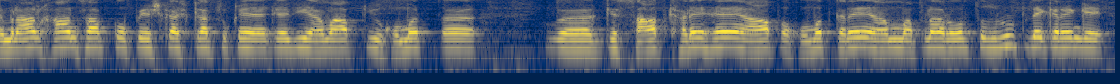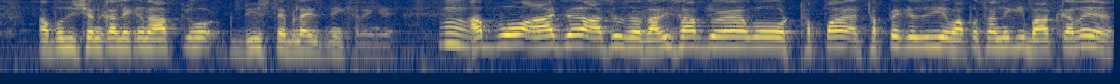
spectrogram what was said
इमरान खान साहब को पेशकश कर चुके हैं कि जी हम आपकी हुकूमत के साथ खड़े हैं आप हुकूमत करें हम अपना रोल तो ज़रूर प्ले करेंगे अपोजिशन का लेकिन आपको डिस्टेबलाइज नहीं करेंगे। अब वो आज आसिफ जरदारी साहब जो है वो ठप्पा ठप्पे के ज़रिए वापस आने की बात कर रहे हैं।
